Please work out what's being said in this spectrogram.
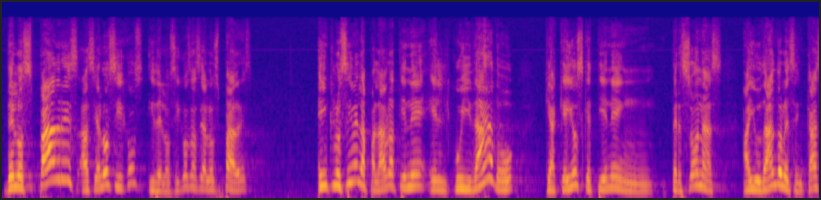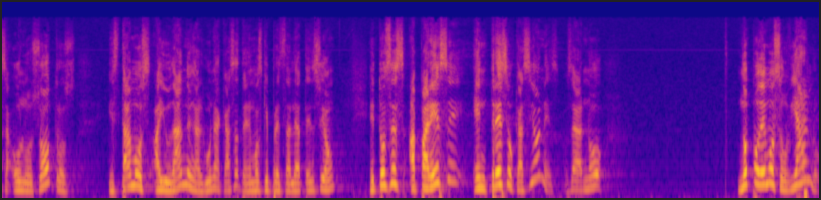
De los padres hacia los hijos y de los hijos hacia los padres. E inclusive la palabra tiene el cuidado que aquellos que tienen personas ayudándoles en casa o nosotros estamos ayudando en alguna casa, tenemos que prestarle atención. Entonces aparece en tres ocasiones, o sea, no, no podemos obviarlo.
